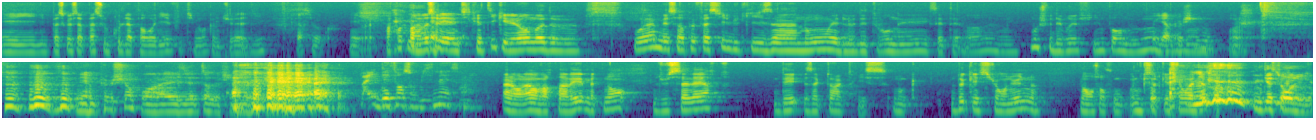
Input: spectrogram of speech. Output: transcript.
et ils- parce que ça passe sous le coup de la parodie, effectivement, comme tu l'as dit. Merci beaucoup. Et voilà. Par contre, Mario il a une petite critique, il est là en mode euh, Ouais, mais c'est un peu facile d'utiliser un nom et de le détourner, etc. Euh, Moi, je fais des vrais films porno. Il est un peu chiant. Voilà. il est un peu chiant pour un réalisateur de film. Bah, il défend son business. hein. Alors là, on va reparler maintenant du salaire des acteurs-actrices. Donc, deux questions en une. Non, on s'en fout. Une seule question, on va dire. Une question en une.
